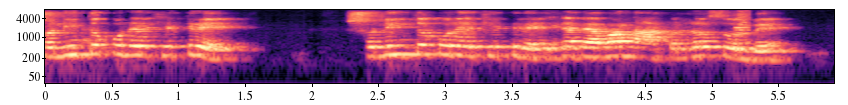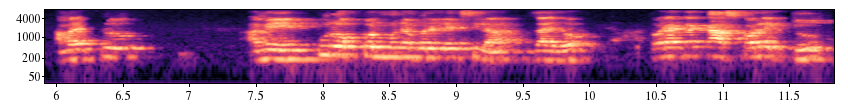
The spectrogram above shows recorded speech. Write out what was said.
সন্নিহিত কোণের ক্ষেত্রে সন্নিহিত কোণের ক্ষেত্রে এটা ব্যবহার না করলেও চলবে। আমরা একটু, আমি পুরো কোণ মনে করে লিখছিলাম, যাই হোক। তোমরা একটা কাজ করো একটু।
